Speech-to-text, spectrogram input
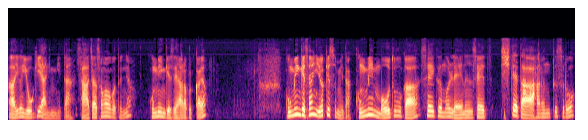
아, 이건 욕이 아닙니다. 사자성어거든요. 국민계세 알아볼까요? 국민계세는 이렇게 씁니다. 국민 모두가 세금을 내는 세, 시대다 하는 뜻으로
